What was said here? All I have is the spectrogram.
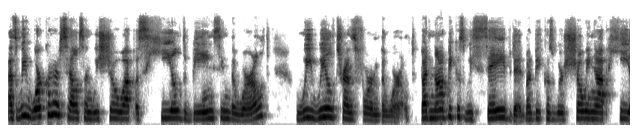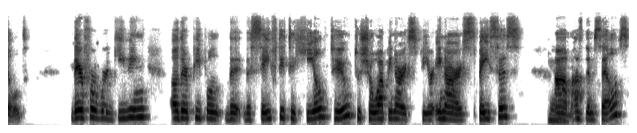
as we work on ourselves and we show up as healed beings in the world, we will transform the world. But not because we saved it, but because we're showing up healed therefore we're giving other people the, the safety to heal too to show up in our experience in our spaces yeah. um, as themselves.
